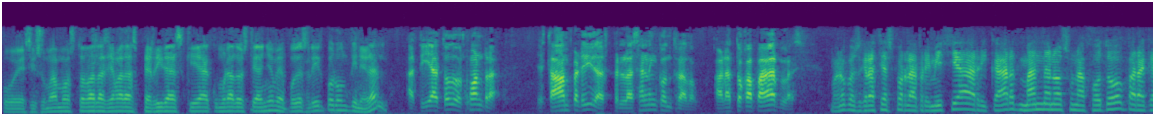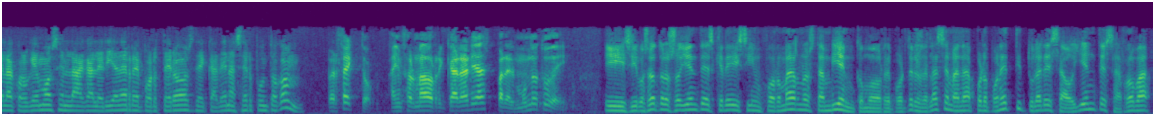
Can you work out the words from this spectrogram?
Pues si sumamos todas las llamadas perdidas que he acumulado este año, me puede salir por un dineral. A ti y a todos, Juanra. Estaban perdidas, pero las han encontrado. Ahora toca pagarlas. Bueno, pues gracias por la primicia, Ricard. Mándanos una foto para que la colguemos en la galería de reporteros de cadenaser.com. Perfecto. Ha informado Ricard Arias para el Mundo Today. Y si vosotros, oyentes, queréis informarnos también como reporteros de la semana, proponed titulares a oyentes arroba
